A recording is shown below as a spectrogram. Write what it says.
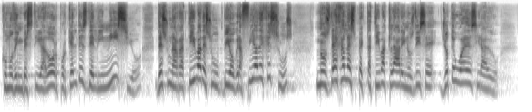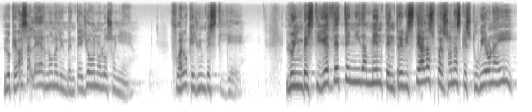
como de investigador, porque él desde el inicio de su narrativa, de su biografía de Jesús, nos deja la expectativa clara y nos dice, yo te voy a decir algo, lo que vas a leer no me lo inventé, yo no lo soñé. Fue algo que yo investigué. Lo investigué detenidamente, entrevisté a las personas que estuvieron ahí.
